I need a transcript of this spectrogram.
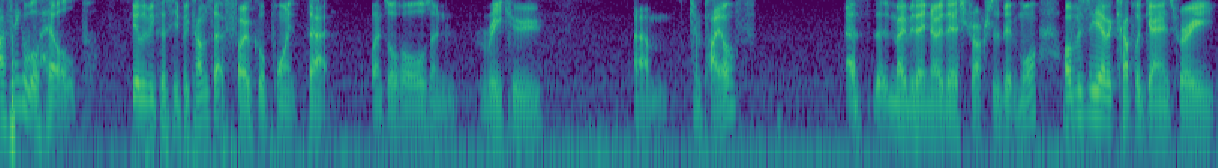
I think it will help, purely because he becomes that focal point that Wenzel Halls and Riku um, can play off. As maybe they know their structures a bit more. Obviously, he had a couple of games where he,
